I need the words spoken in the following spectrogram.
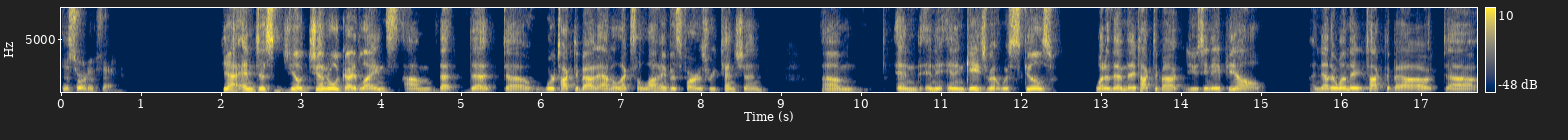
this sort of thing. Yeah, and just you know, general guidelines um, that that uh, were talked about at Alexa Live as far as retention um, and, and, and engagement with skills. One of them they talked about using APL. Another one they talked about uh,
